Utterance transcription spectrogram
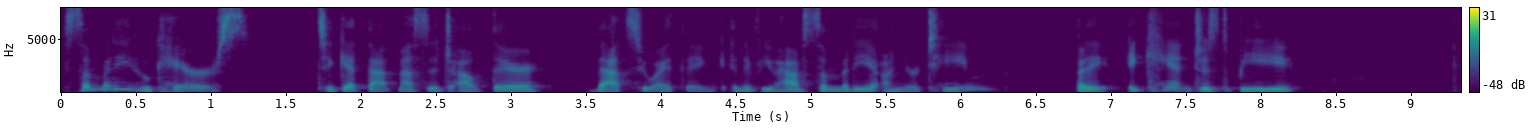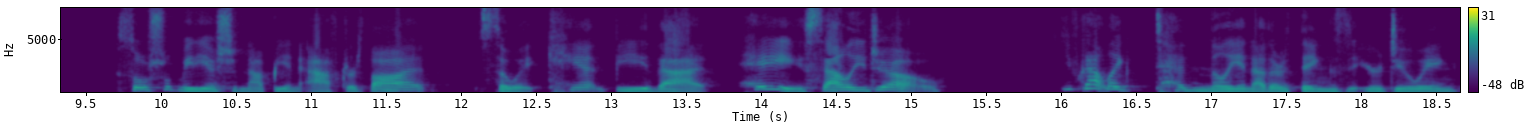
somebody who cares to get that message out there, that's who I think. And if you have somebody on your team but it, it can't just be social media should not be an afterthought. So it can't be that, hey, Sally Joe, you've got like 10 million other things that you're doing.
